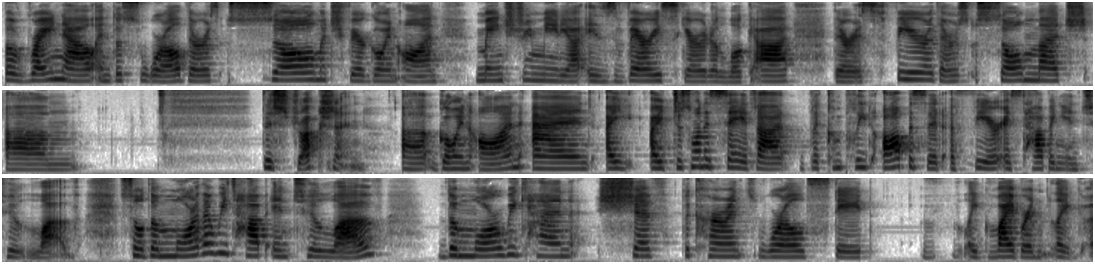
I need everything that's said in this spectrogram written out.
But right now in this world there is so much fear going on. Mainstream media is very scary to look at. There is fear. There's so much um, destruction uh, going on. And I, I just want to say that the complete opposite of fear is tapping into love. So the more that we tap into love the more we can shift the current world state like vibrant like uh,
